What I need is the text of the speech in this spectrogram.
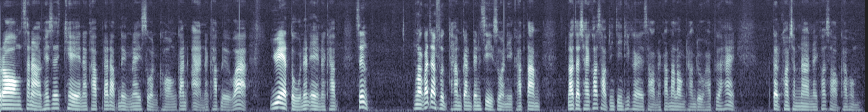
รองสนาม HSK นะครับ ระดับหนึ่งในส่วนของการอ่านนะครับ หรือว่าเย่ตูนั่นเองนะครับ ซึ่ง เราก็จะฝึกทำกันเป็น 4 ส่วนอีกครับ ตามเราจะใช้ข้อสอบจริง ๆ ที่เคยสอบนะครับ มาลองทำดูครับ เพื่อให้เกิดความชำนาญในข้อสอบครับผม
